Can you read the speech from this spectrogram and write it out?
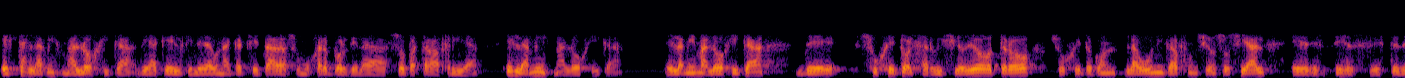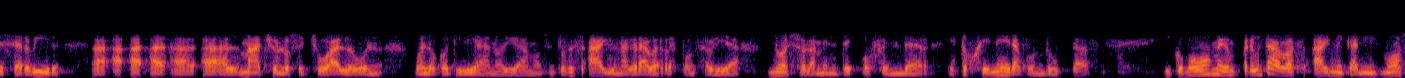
esta es la misma lógica de aquel que le da una cachetada a su mujer porque la sopa estaba fría. Es la misma lógica. Es la misma lógica de sujeto al servicio de otro, sujeto con la única función social es, este, de servir al macho en lo sexual o en, o en lo cotidiano, digamos. Entonces hay una grave responsabilidad, no es solamente ofender, esto genera conductas. Y como vos me preguntabas, hay mecanismos,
